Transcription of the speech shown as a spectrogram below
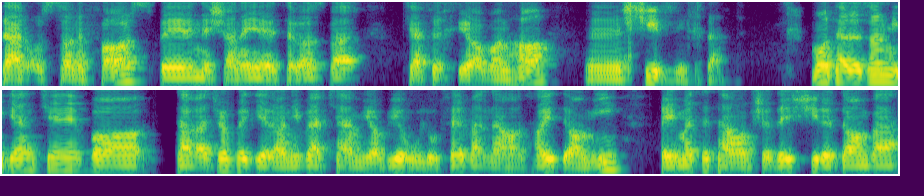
در استان فارس به نشانه اعتراض بر کف خیابان ها شیر ریختند. معترضان میگن که با توجه به گرانی و کمیابی علوفه و نهادهای دامی قیمت تمام شده شیر دام و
